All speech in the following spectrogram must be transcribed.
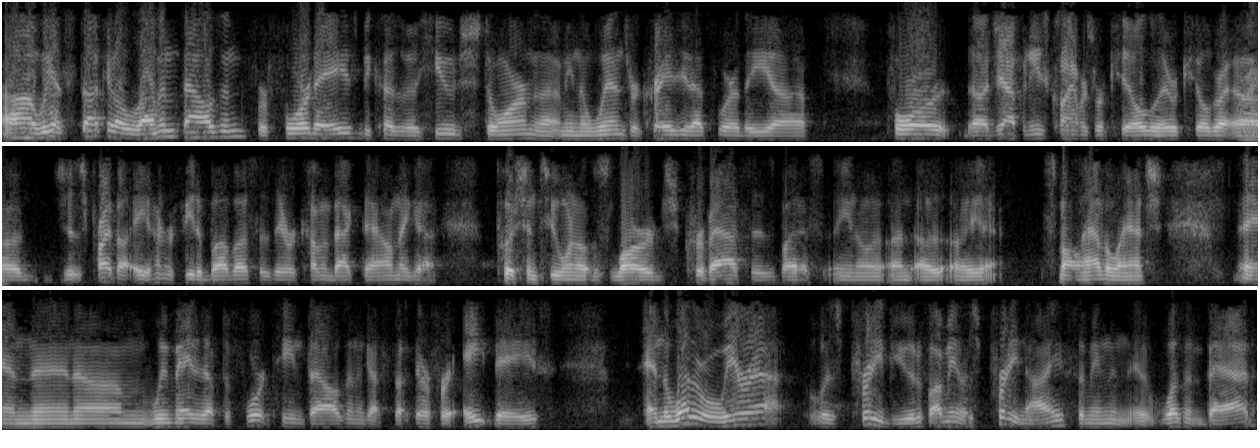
Uh, we got stuck at 11,000 for four days because of a huge storm. I mean, the winds were crazy. That's where the uh, four uh, Japanese climbers were killed. They were killed right, uh, just probably about 800 feet above us as they were coming back down. They got pushed into one of those large crevasses by a, you know, a, a, a small avalanche and then um, we made it up to 14,000 and got stuck there for eight days. And the weather where we were at was pretty beautiful. I mean, it was pretty nice. I mean, it wasn't bad.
